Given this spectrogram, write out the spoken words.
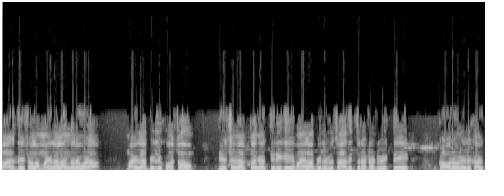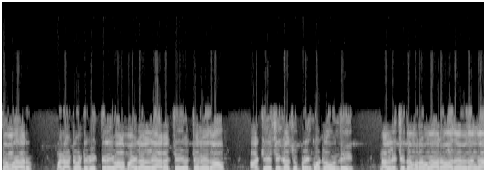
భారతదేశంలో మహిళలందరూ కూడా మహిళా బిల్లు కోసం దేశవ్యాప్తంగా తిరిగి మహిళా పిల్లలు సాధించినటువంటి వ్యక్తి గౌరవనీయులు కవితమ్మ గారు. మరి అటువంటి వ్యక్తిని ఇవాళ మహిళల్ని అరెస్ట్ చేయొచ్చో లేదో ఆ కేసు ఇంకా సుప్రీంకోర్టులో ఉంది. నల్లి చిదంబరం గారు అదేవిధంగా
